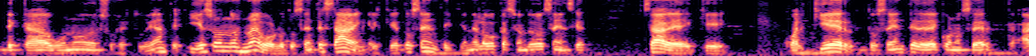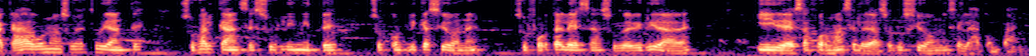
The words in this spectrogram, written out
de cada uno de sus estudiantes. Y eso no es nuevo, los docentes saben, el que es docente y tiene la vocación de docencia, sabe que cualquier docente debe conocer a cada uno de sus estudiantes, sus alcances, sus límites, sus complicaciones, sus fortalezas, sus debilidades, y de esa forma se le da solución y se les acompaña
